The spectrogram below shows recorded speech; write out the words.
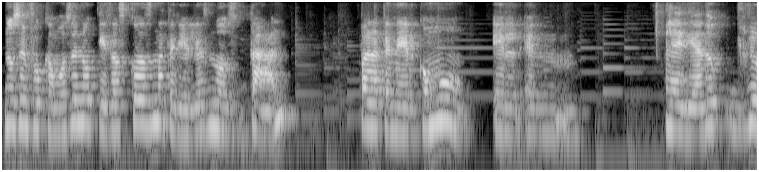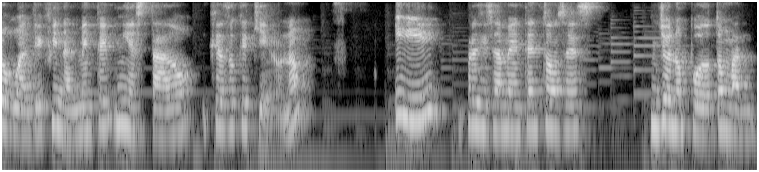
nos enfocamos en lo que esas cosas materiales nos dan para tener como el, el, la idea global de finalmente mi estado, qué es lo que quiero, ¿no? Y precisamente entonces yo no puedo tomar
